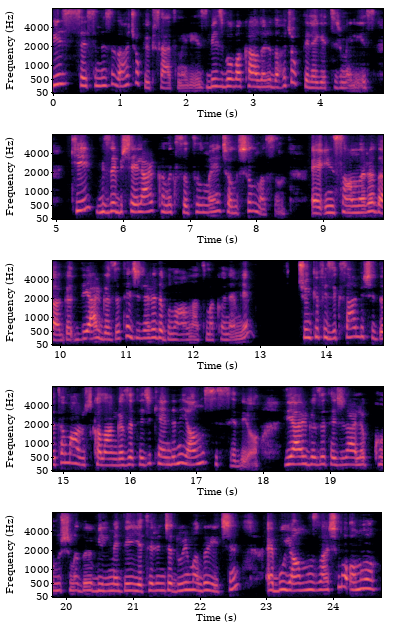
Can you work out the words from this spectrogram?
biz sesimizi daha çok yükseltmeliyiz. Biz bu vakaları daha çok dile getirmeliyiz ki bize bir şeyler kanıksatılmaya çalışılmasın. Ee, insanlara da diğer gazetecilere de bunu anlatmak önemli. Çünkü fiziksel bir şiddete maruz kalan gazeteci kendini yalnız hissediyor. Diğer gazetecilerle konuşmadığı, bilmediği, yeterince duymadığı için e, bu yalnızlaşma onu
